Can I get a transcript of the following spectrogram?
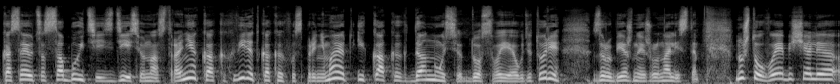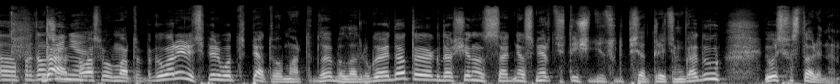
касаются событий здесь, у нас в стране, как их видят, как их воспринимают и как их доносят до своей аудитории зарубежные журналисты. Ну что, вы обещали э, продолжение? Да, по 8 марта поговорили. Теперь вот 5 марта да, была другая дата, годовщина со дня смерти в 1953 году Иосифа Сталина.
